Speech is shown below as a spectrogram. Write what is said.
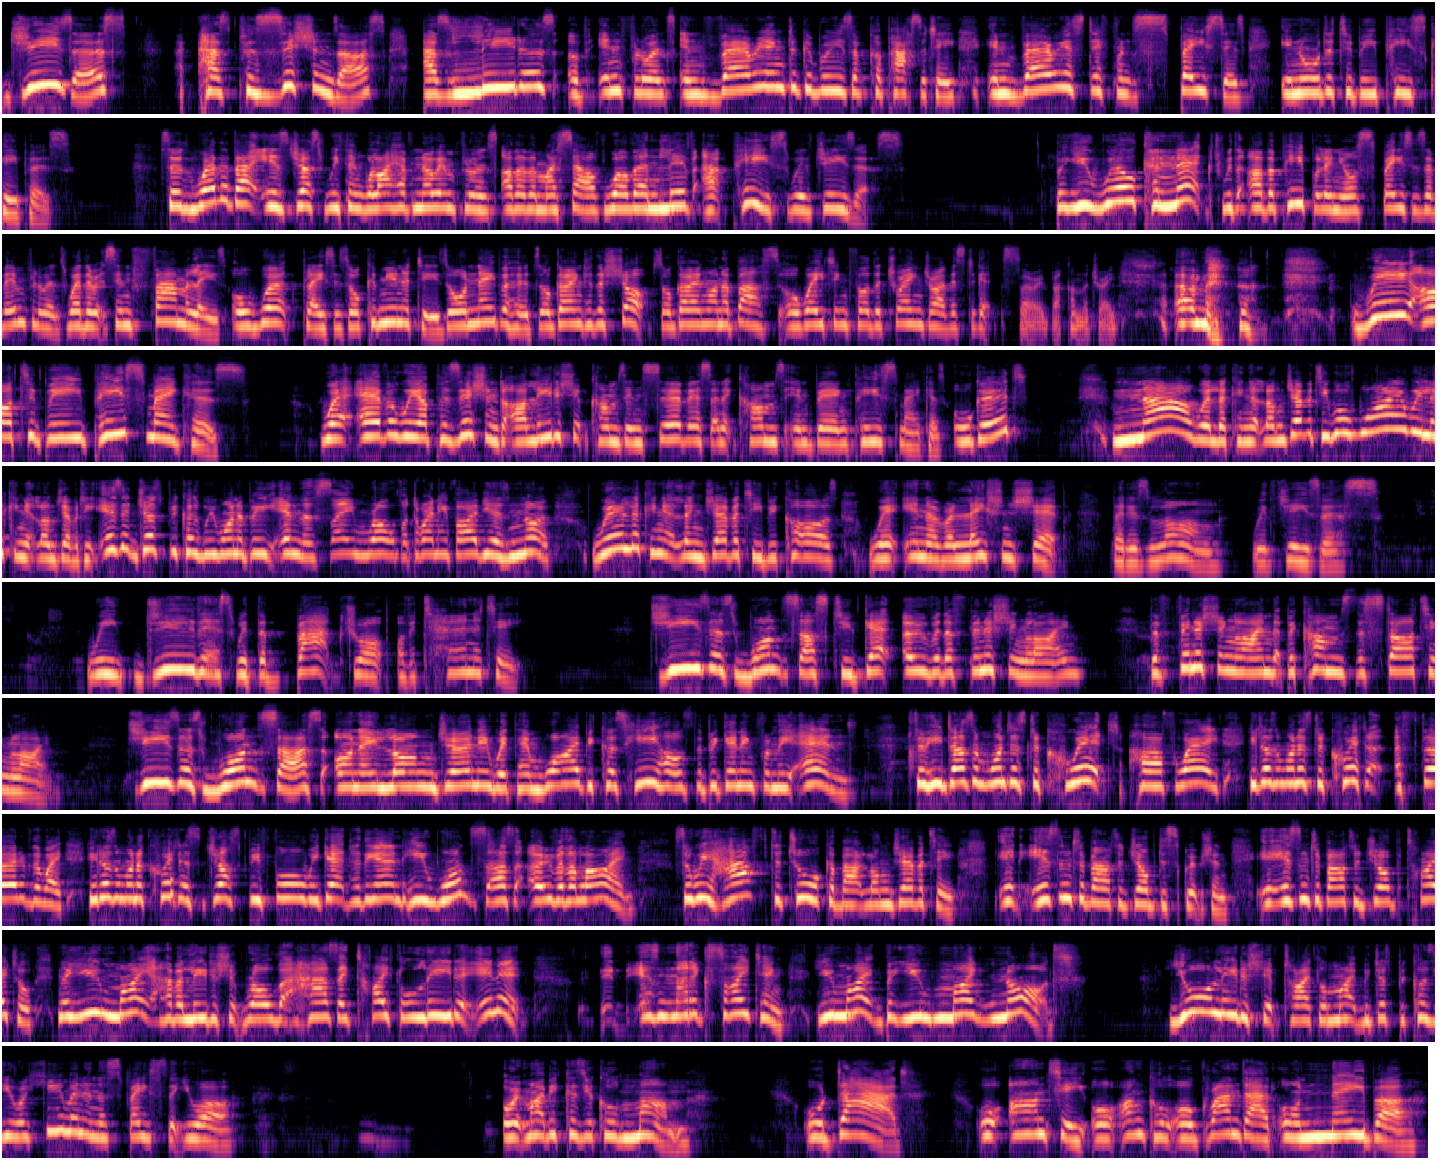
Jesus has positioned us as leaders of influence in varying degrees of capacity in various different spaces in order to be peacekeepers. So, whether that is just we think, well, I have no influence other than myself, well, then live at peace with Jesus. But you will connect with other people in your spaces of influence, whether it's in families or workplaces or communities or neighborhoods or going to the shops or going on a bus or waiting for the train drivers to get, sorry, back on the train. Um, we are to be peacemakers. Wherever we are positioned, our leadership comes in service and it comes in being peacemakers. All good? Now we're looking at longevity. Well, why are we looking at longevity? Is it just because we want to be in the same role for 25 years? No, we're looking at longevity because we're in a relationship that is long with Jesus. We do this with the backdrop of eternity. Jesus wants us to get over the finishing line, the finishing line that becomes the starting line. Jesus wants us on a long journey with him. Why? Because he holds the beginning from the end. So he doesn't want us to quit halfway. He doesn't want us to quit a third of the way. He doesn't want to quit us just before we get to the end. He wants us over the line. So we have to talk about longevity. It isn't about a job description, it isn't about a job title. Now, you might have a leadership role that has a title leader in it Isn't that exciting? You might, but you might not. Your leadership title might be just because you're a human in the space that you are. Or it might be because you're called mum, or dad, or auntie, or uncle, or granddad, or neighbor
